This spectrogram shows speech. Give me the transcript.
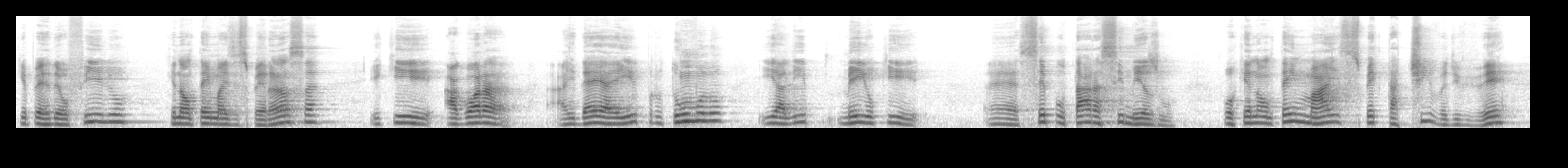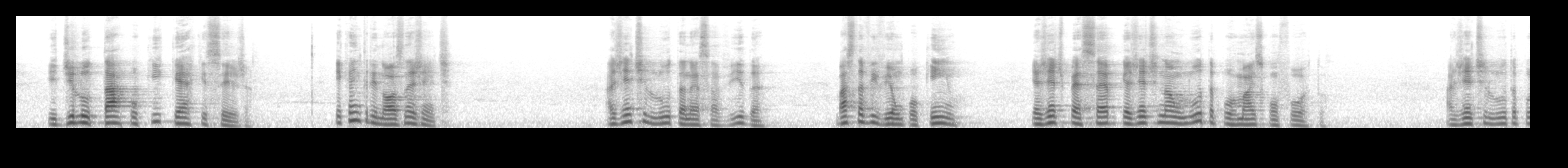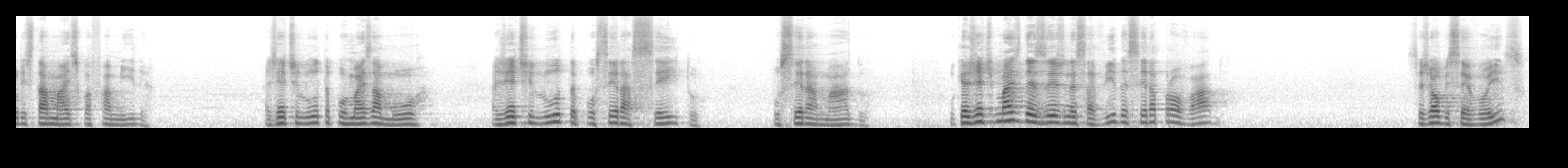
que perdeu o filho, que não tem mais esperança e que agora a ideia é ir para o túmulo e ali meio que é, sepultar a si mesmo, porque não tem mais expectativa de viver e de lutar por que quer que seja. E entre nós, né, gente? A gente luta nessa vida, basta viver um pouquinho, e a gente percebe que a gente não luta por mais conforto. A gente luta por estar mais com a família. A gente luta por mais amor. A gente luta por ser aceito, por ser amado. O que a gente mais deseja nessa vida é ser aprovado. Você já observou isso?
